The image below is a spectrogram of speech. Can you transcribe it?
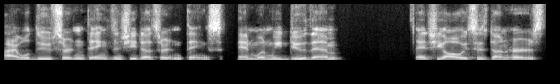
I will do certain things and she does certain things. And when we do them, and she always has done hers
